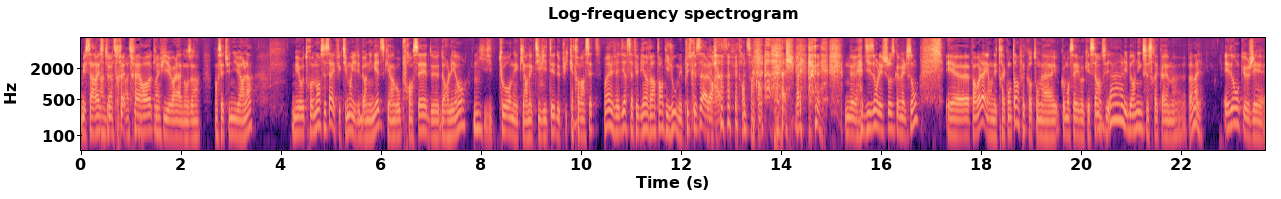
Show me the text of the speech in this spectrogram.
Mais ça reste très très rock ouais. et puis voilà dans un dans cet univers là. Mais autrement, c'est ça, effectivement, il y a les Burning Heads, qui est un groupe français d'Orléans, Mm. qui tourne et qui est en activité depuis 87. Ouais, j'allais dire, ça fait bien 20 ans qu'ils jouent, mais plus que ça alors. Ça fait 35 ans. Ne- Disons les choses comme elles sont. Et euh, enfin voilà, et on est très content en fait quand on a commencé à évoquer ça. On s'est dit ah les Burning ce serait quand même euh, pas mal. Et donc euh, j'ai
